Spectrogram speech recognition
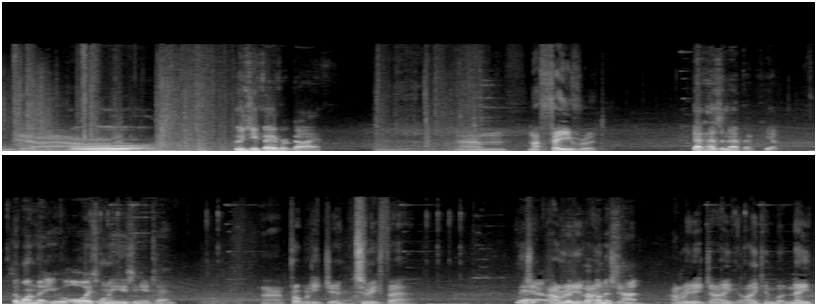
idea. Oh, Who's your favorite guy Um, my favourite, that has an epic? Yep. The one that you will always want to use in your team. uh, probably Jim. To be fair, Yeah, I really like Jim. hat. I really like him, but Nate,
